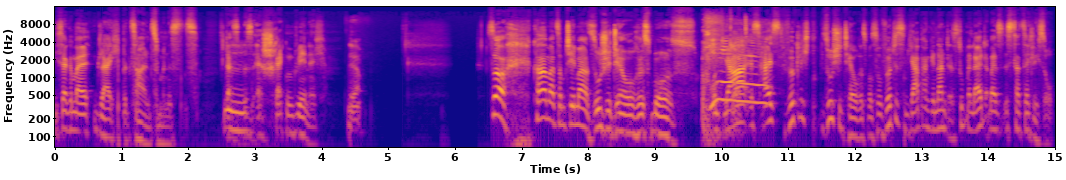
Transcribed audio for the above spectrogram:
ich sage mal, gleich bezahlen zumindestens. Das Mhm. ist erschreckend wenig. ja. So, kommen wir mal zum Thema Sushi-Terrorismus. Und ja, es heißt wirklich Sushi-Terrorismus. So wird es in Japan genannt. Es tut mir leid, aber es ist tatsächlich so.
